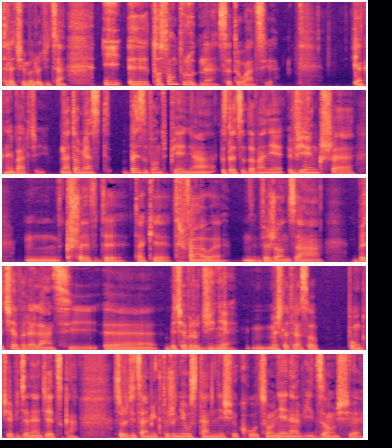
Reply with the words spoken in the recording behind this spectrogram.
tracimy rodzica i to są trudne sytuacje. Jak najbardziej. Natomiast bez wątpienia zdecydowanie większe mm, krzywdy, takie trwałe, wyrządza bycie w relacji, e, bycie w rodzinie. Myślę teraz o punkcie widzenia dziecka. Z rodzicami, którzy nieustannie się kłócą, nienawidzą się,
